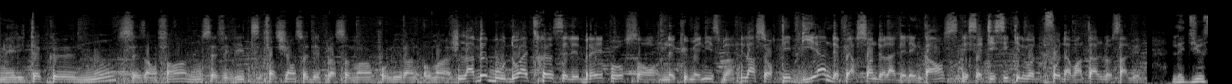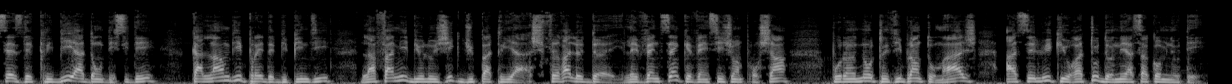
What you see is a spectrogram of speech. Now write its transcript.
méritait que nous, ses enfants, nous, ses élites, fassions ce déplacement pour lui rendre hommage. L'abbé Bou doit être célébré pour son écuménisme. Il a sorti bien des personnes de la délinquance et c'est ici qu'il faut davantage le saluer. Le diocèse de Kribi a donc décidé qu'à Lambi, près de Bipindi, la famille biologique du patriarche fera le deuil les 25 et 26 juin prochains pour un autre vibrant hommage à celui qui aura tout donné à sa communauté.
